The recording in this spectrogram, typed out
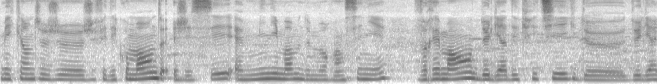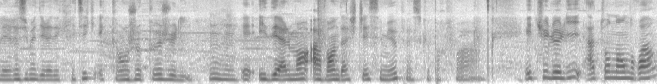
mais quand je, je fais des commandes, j'essaie un minimum de me renseigner, vraiment, de lire des critiques, de, de lire les résumés, de lire des critiques, et quand je peux, je lis. Mhm. Et idéalement, avant d'acheter, c'est mieux parce que parfois. Et tu le lis à ton endroit?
